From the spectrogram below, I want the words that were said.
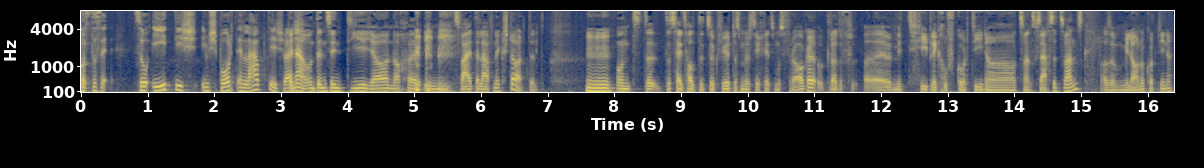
dass das so ethisch im Sport erlaubt ist, weißt Genau, und dann sind die ja nachher im zweiten Lauf nicht gestartet. Mhm. Und da, das hat halt dazu geführt, dass man sich jetzt muss fragen, gerade auf, äh, mit Hinblick auf Cortina 2026, also Milano Cortina,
